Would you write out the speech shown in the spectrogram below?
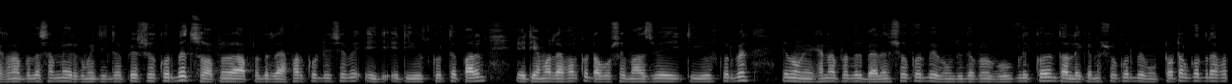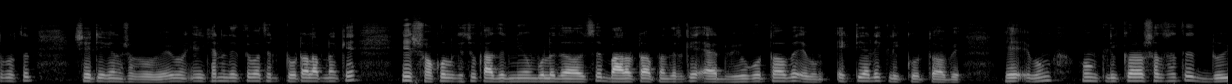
এখন আপনাদের সামনে এরকম একটি ইন্টারফেস শো করবে। সো আপনারা আপনাদের রেফার কোড হিসেবে এই এটি ইউজ করতে পারেন। এটি আমার রেফার কোড অবশ্যই মাস্ট বি এটি ইউজ করবেন এবং এখানে আপনাদের ব্যালেন্স শো করবে এবং যদি আপনারা ভুল ক্লিক করেন, তাহলে এখানে শো করবে এবং টোটাল কত রেফার করছেন, সেটি এখানে শো করবে এবং এইখানে দেখতে পাচ্ছেন টোটাল আপনাকে এ সকল কিছু কাজের নিয়ম বলে দেওয়া হয়েছে। বারোটা আপনাদেরকে অ্যাড ভিউ করতে হবে এবং একটি অ্যাডে ক্লিক করতে হবে। হে এবং হোম ক্লিক করার সাথে সাথে দুই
